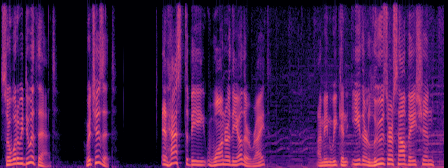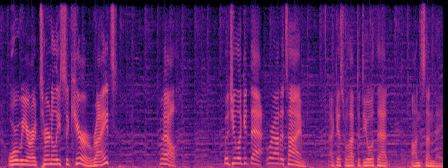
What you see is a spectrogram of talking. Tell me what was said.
So, what do we do with that? Which is it? it has to be one or the other, right? I mean, we can either lose our salvation or we are eternally secure, right? Well, would you look at that? We're out of time. I guess we'll have to deal with that on Sunday.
